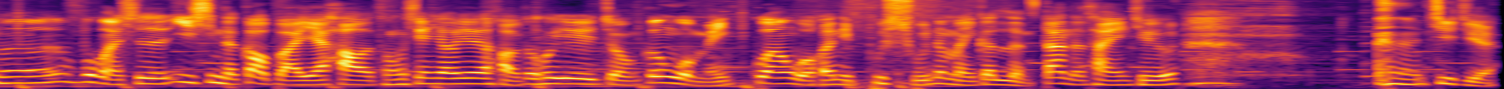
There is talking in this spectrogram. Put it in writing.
嗯、不管是异性的告白也好，同性邀约也好，都会有一种跟我没关，我和你不熟那么一个冷淡的态度就拒绝。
